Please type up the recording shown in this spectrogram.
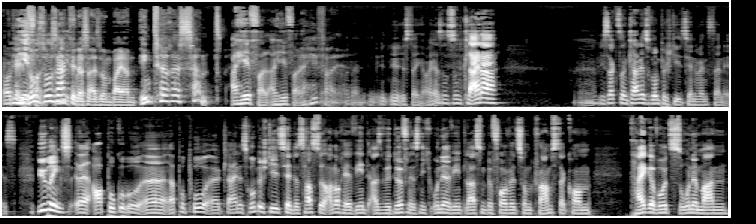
Okay, so, so sagt ihr das also in Bayern. Interessant. A Hefall, a Hefall. A Hefall. In, in, Österreich. Also so ein kleiner, äh, wie sagt so ein kleines Rumpelstilzchen, wenn es dann ist. Übrigens, äh, apropos, äh, apropos äh, kleines Rumpelstilzchen, das hast du auch noch erwähnt. Also wir dürfen es nicht unerwähnt lassen, bevor wir zum Trumpster kommen. Tiger Woods, Sohnemann,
